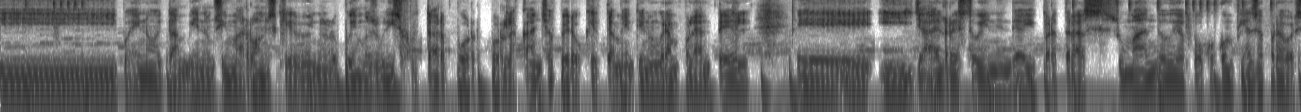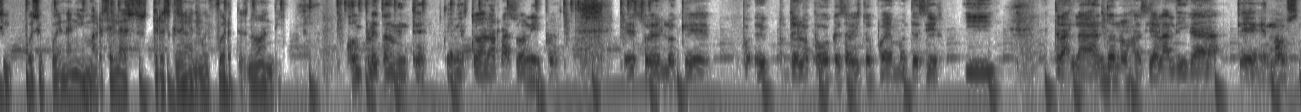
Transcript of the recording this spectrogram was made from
y bueno, también un Cimarrones que hoy no lo pudimos disfrutar por, por la cancha, pero que también tiene un gran plantel eh, y ya el resto vienen de ahí para atrás sumando de a poco confianza para ver si pues se pueden animarse a estos tres que se ven muy fuertes, ¿no, Andy? Completamente, tienes toda la razón y pues eso es lo que de lo poco que se ha visto podemos decir. Y trasladándonos hacia la liga que nos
